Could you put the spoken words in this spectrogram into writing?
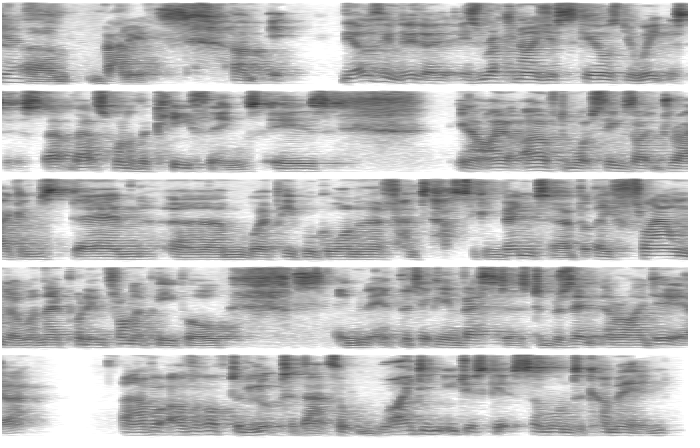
yes. um, value. Um, it, the other thing to do though is recognize your skills and your weaknesses. That, that's one of the key things. Is you know, I, I, often watch things like Dragon's Den, um, where people go on and they're a fantastic inventor, but they flounder when they put in front of people, in, in particularly investors, to present their idea and I've, I've often looked at that, thought, why didn't you just get someone to come in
